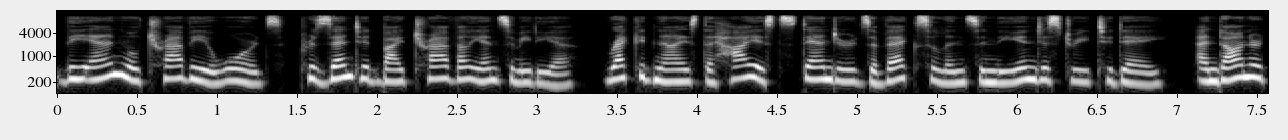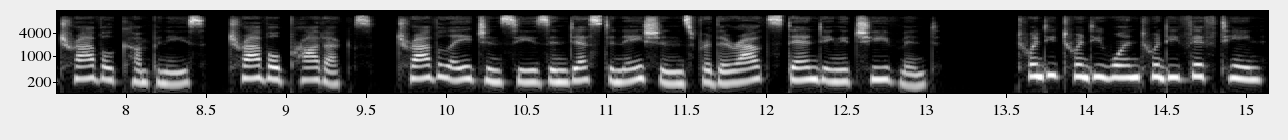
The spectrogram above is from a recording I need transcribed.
the annual Travvy Awards, presented by TravAlliance Media, recognize the highest standards of excellence in the industry today and honor travel companies, travel products, travel agencies, and destinations for their outstanding achievement. 2021 2015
